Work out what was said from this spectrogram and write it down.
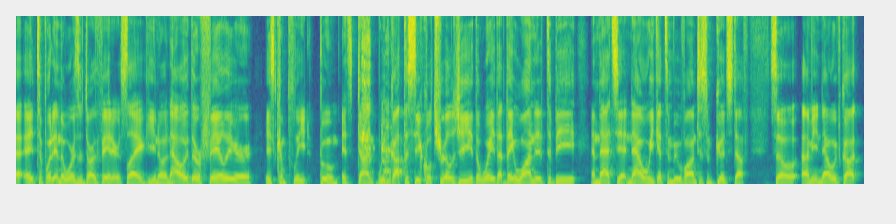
Uh, to put it in the words of Darth Vader, it's like, you know, now their failure is complete. Boom, it's done. We've got the sequel trilogy the way that they wanted it to be, and that's it. Now we get to move on to some good stuff. So, I mean, now we've got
